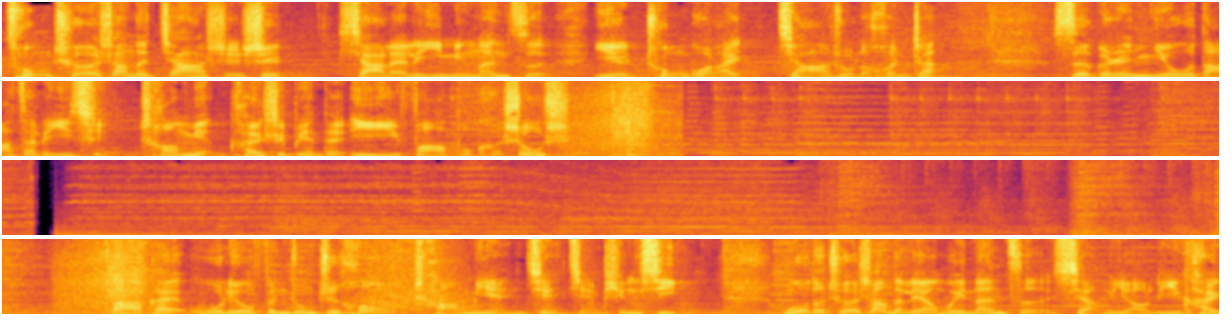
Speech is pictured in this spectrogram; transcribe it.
从车上的驾驶室下来了一名男子，也冲过来加入了混战。四个人扭打在了一起，场面开始变得一发不可收拾。大概五六分钟之后，场面渐渐平息。摩托车上的两位男子想要离开，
